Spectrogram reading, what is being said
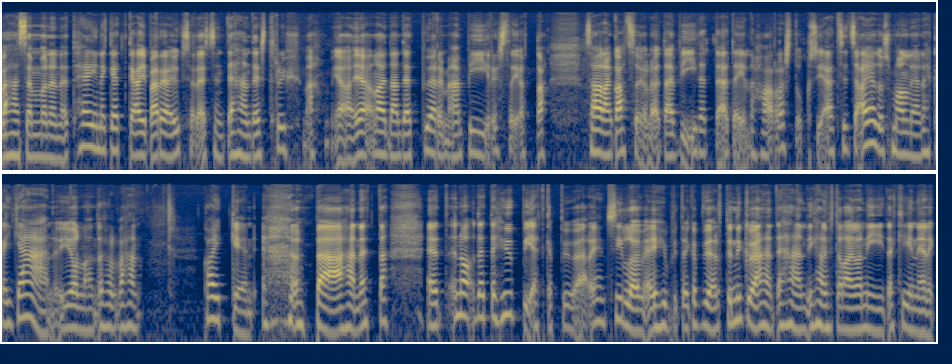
vähän semmoinen, että hei ne ketkä ei pärjää yksäreitä, niin tehdään teistä ryhmä ja, ja laitetaan teidät pyörimään piirissä, jotta saadaan katsojille jotain viitettä ja teille harrastuksia. Sitten se ajatusmalli on ehkä jäänyt jollain tasolla vähän kaikkeen päähän, että et, no te ette hyppi etkä pyöri. Silloin ei hyppi eikä pyöritty. Nykyään tehdään ihan yhtä lailla niitäkin, eli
